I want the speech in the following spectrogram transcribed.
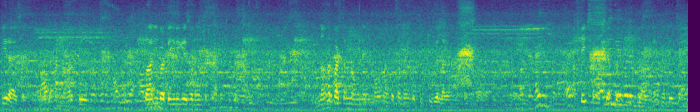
के भने जहाँ नहरको पानीबाट इरिगेसन हुन्छ नहरबाट नहुने ठाउँमा त तपाईँको त्यो ट्युबवेल लगाउन सक्छ त्यही समस्या भने मैले चाहिँ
